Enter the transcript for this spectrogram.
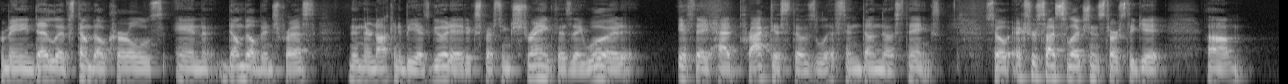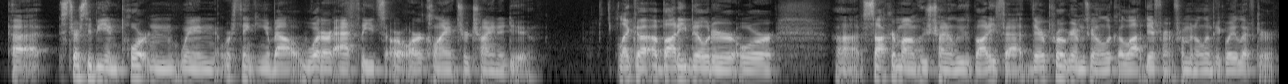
Romanian deadlifts, dumbbell curls, and dumbbell bench press, then they're not going to be as good at expressing strength as they would if they had practiced those lifts and done those things. So exercise selection starts to get um, uh, starts to be important when we're thinking about what our athletes or our clients are trying to do. Like a, a bodybuilder or uh, soccer mom who's trying to lose body fat, their program is going to look a lot different from an Olympic weightlifter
